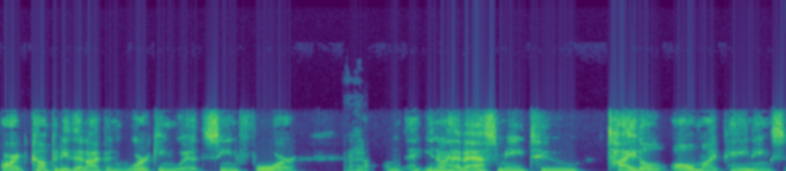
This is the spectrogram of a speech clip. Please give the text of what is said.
art company that I've been working with, Scene Four, right. um, you know, have asked me to title all my paintings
